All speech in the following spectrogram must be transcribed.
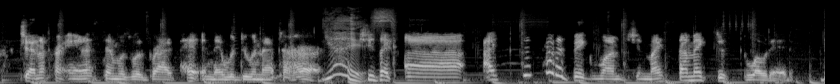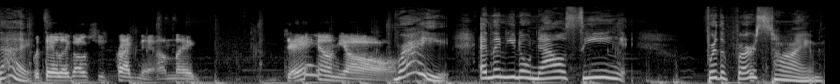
when Jennifer Aniston was with Brad Pitt and they were doing that to her. Yes. She's like, uh, I just had a big lunch and my stomach just bloated. that But they're like, oh, she's pregnant. I'm like, damn, y'all. Right. And then, you know, now seeing for the first time,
